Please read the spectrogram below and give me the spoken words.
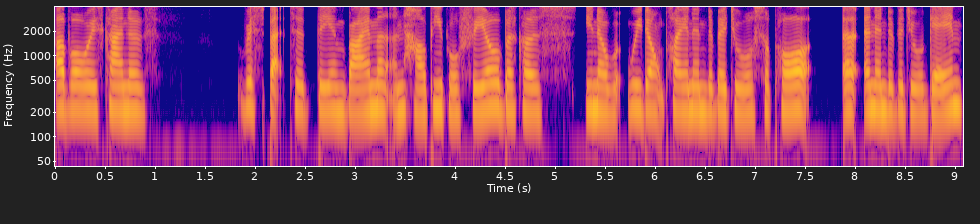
I've always kind of respected the environment and how people feel because you know we don't play an individual support uh, an individual game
